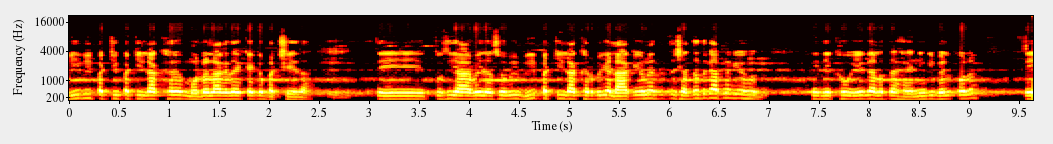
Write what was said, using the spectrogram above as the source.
20 20 25 25 ਲੱਖ ਮੁੱਲ ਲੱਗਦਾ ਇੱਕ ਇੱਕ ਬੱਚੇ ਦਾ। ਤੇ ਤੁਸੀਂ ਆਪੇ ਦੱਸੋ ਵੀ 20 25 ਲੱਖ ਰੁਪਏ ਲਾ ਕੇ ਉਹਨਾਂ ਤੇ ਤਸ਼ੱਦਦ ਕਰਨਗੇ ਉਹ। ਨਹੀਂ ਦੇਖੋ ਇਹ ਗੱਲ ਤਾਂ ਹੈ ਨਹੀਂ ਜੀ ਬਿਲਕੁਲ। ਤੇ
